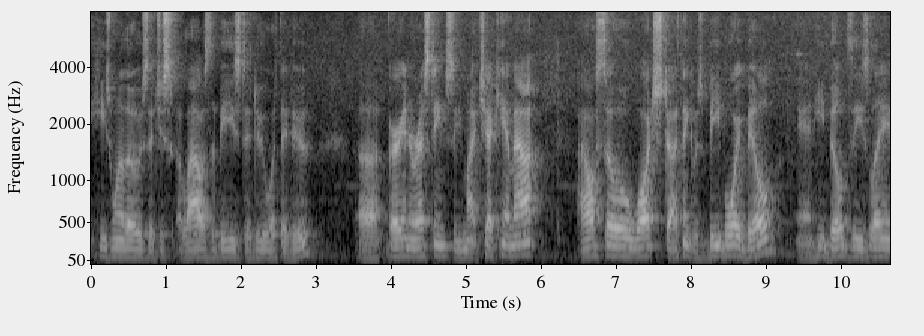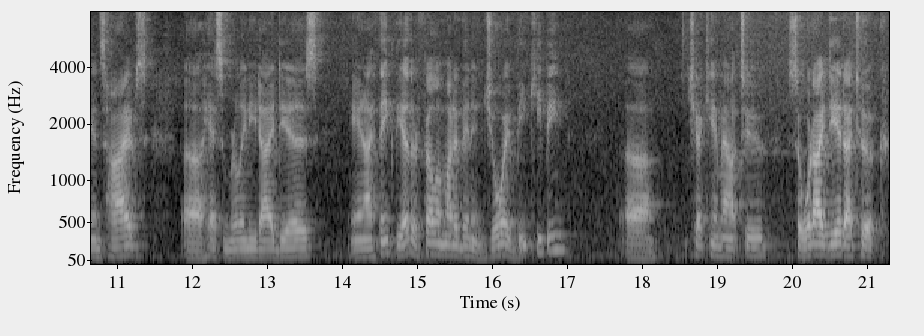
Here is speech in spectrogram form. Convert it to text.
he's one of those that just allows the bees to do what they do. Uh, very interesting, so you might check him out. I also watched, I think it was B-Boy Bill, and he builds these Layens hives. Uh, he has some really neat ideas. And I think the other fellow might have been Enjoy Beekeeping. Uh, check him out too. So what I did, I took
